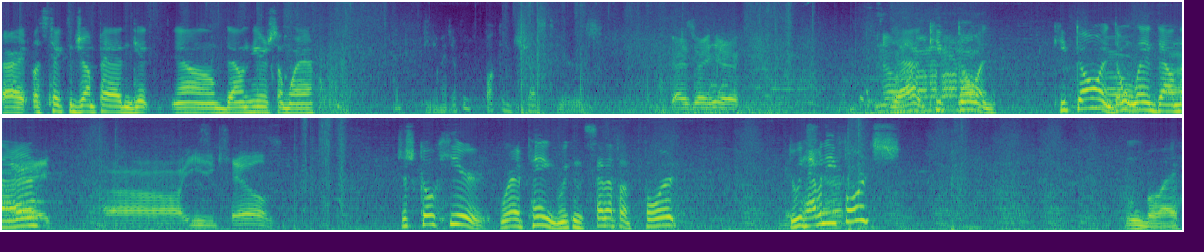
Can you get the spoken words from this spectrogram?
All right, let's take the jump pad and get you know down here somewhere. Damn it, every fucking chest here is. Guys right here. No, yeah, no, no, keep no, no. going. Keep going. No. Don't oh, land down there. Alright. Oh, easy kills. Just go here where I pinged. We can set up a fort. Do we have any forts? Oh boy,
